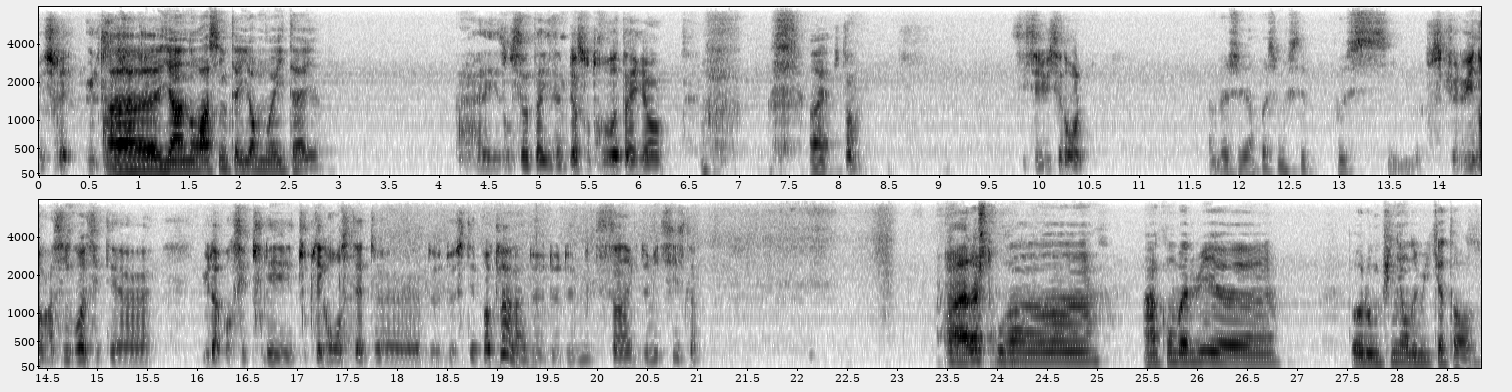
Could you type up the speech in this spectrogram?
mais je serais ultra Euh. Il y a un No Racing Tiger Muay Thai. Ah, les anciens tailles, ils aiment bien se retrouver au Tiger. Hein. Ouais. Putain. Si c'est lui, c'est drôle. Ah bah, J'ai l'impression que c'est possible. Parce que lui, non, Racing, ouais, c'était. euh, Lui, il a boxé tous les, toutes les grosses têtes euh, de, de cette époque-là, là, de, de 2005, 2006. Là. Ah, là, je trouve un, un combat de lui euh, au Lumpini en 2014.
